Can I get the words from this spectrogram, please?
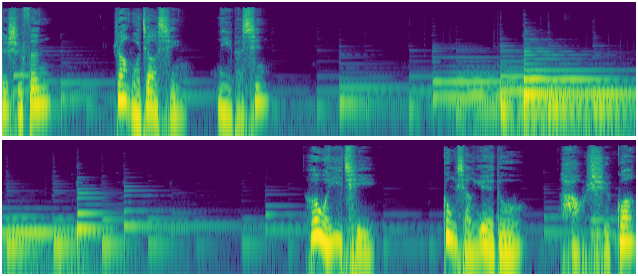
晨时分，让我叫醒你的心。和我一起共享阅读好时光。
